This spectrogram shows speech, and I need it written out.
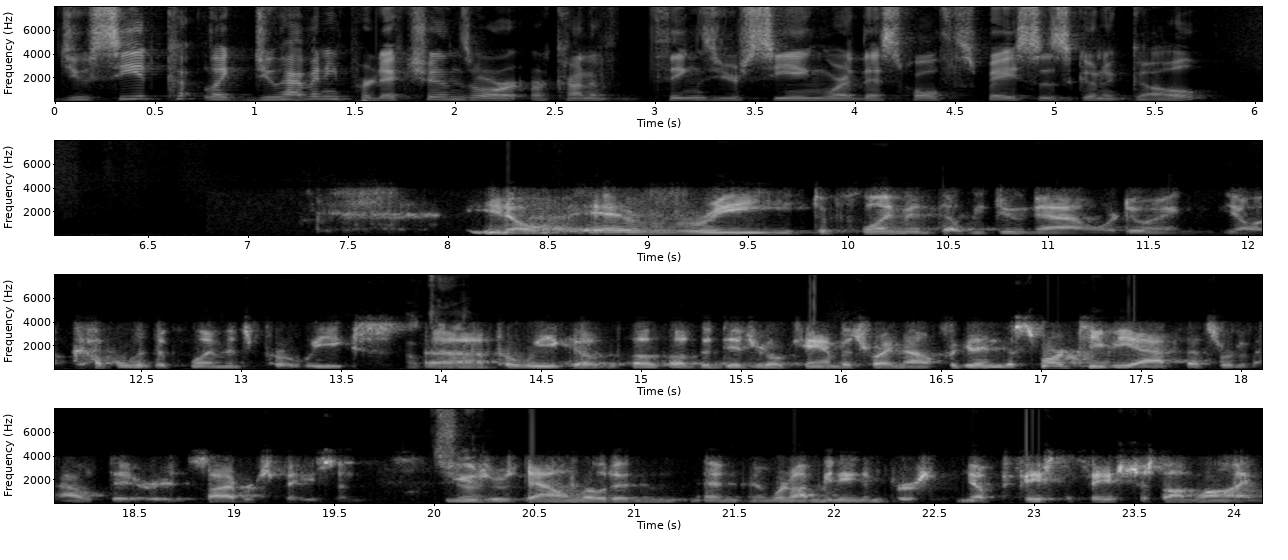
do you see it like? Do you have any predictions or or kind of things you're seeing where this whole space is to go? You know, every deployment that we do now, we're doing, you know, a couple of deployments per weeks, okay. uh, per week of, of, of, the digital canvas right now. Forgetting the smart TV app, that's sort of out there in cyberspace and sure. users download it and, and, and, we're not meeting them first, you know, face to face, just online.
